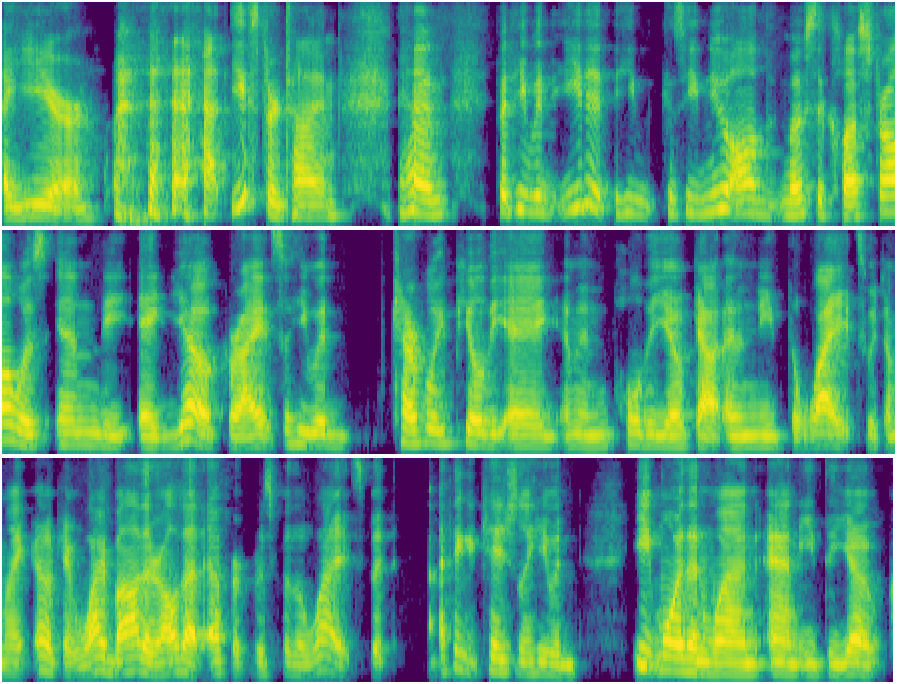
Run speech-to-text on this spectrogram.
a year at Easter time, and but he would eat it he because he knew all most of the cholesterol was in the egg yolk right? So he would carefully peel the egg and then pull the yolk out and eat the whites which i'm like okay why bother? All that effort was for the whites. But i think occasionally he would eat more than one and eat the yolk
